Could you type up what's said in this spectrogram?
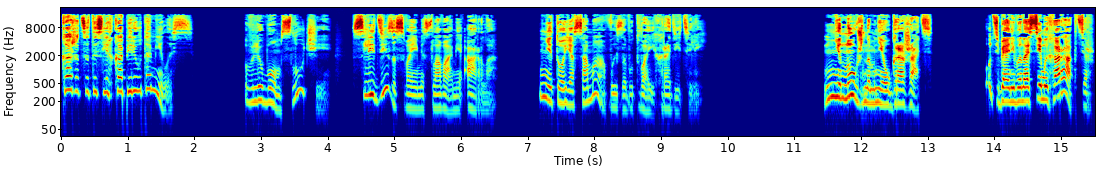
Кажется, ты слегка переутомилась. В любом случае, следи за своими словами, Арла. Не то я сама вызову твоих родителей». «Не нужно мне угрожать! У тебя невыносимый характер!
